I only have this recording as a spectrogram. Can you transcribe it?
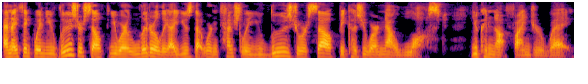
And I think when you lose yourself, you are literally, I use that word intentionally, you lose yourself because you are now lost. You cannot find your way.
